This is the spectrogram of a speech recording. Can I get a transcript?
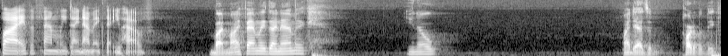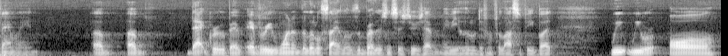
by the family dynamic that you have. By my family dynamic you know my dad's a part of a big family of, of that group, every one of the little silos, the brothers and sisters have maybe a little different philosophy, but we we were all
